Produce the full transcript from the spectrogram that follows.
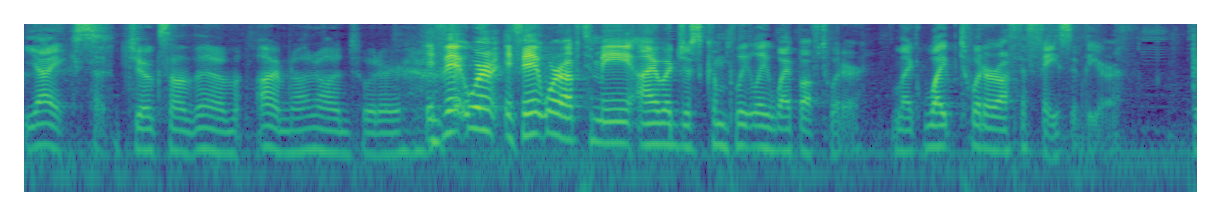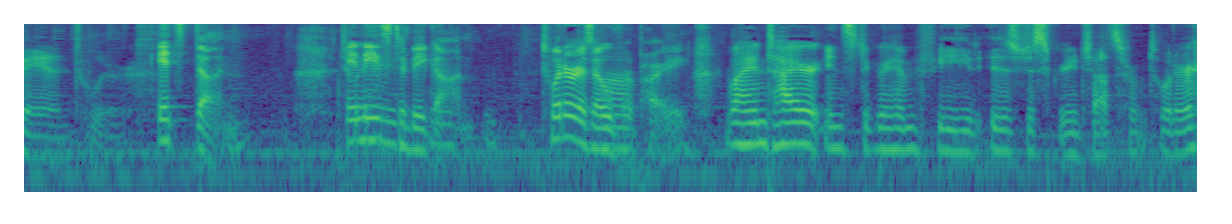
Yikes! Jokes on them. I'm not on Twitter. If it were if it were up to me, I would just completely wipe off Twitter, like wipe Twitter off the face of the earth. Ban Twitter. It's done. it needs to be gone. Twitter is over, um, party. My entire Instagram feed is just screenshots from Twitter.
